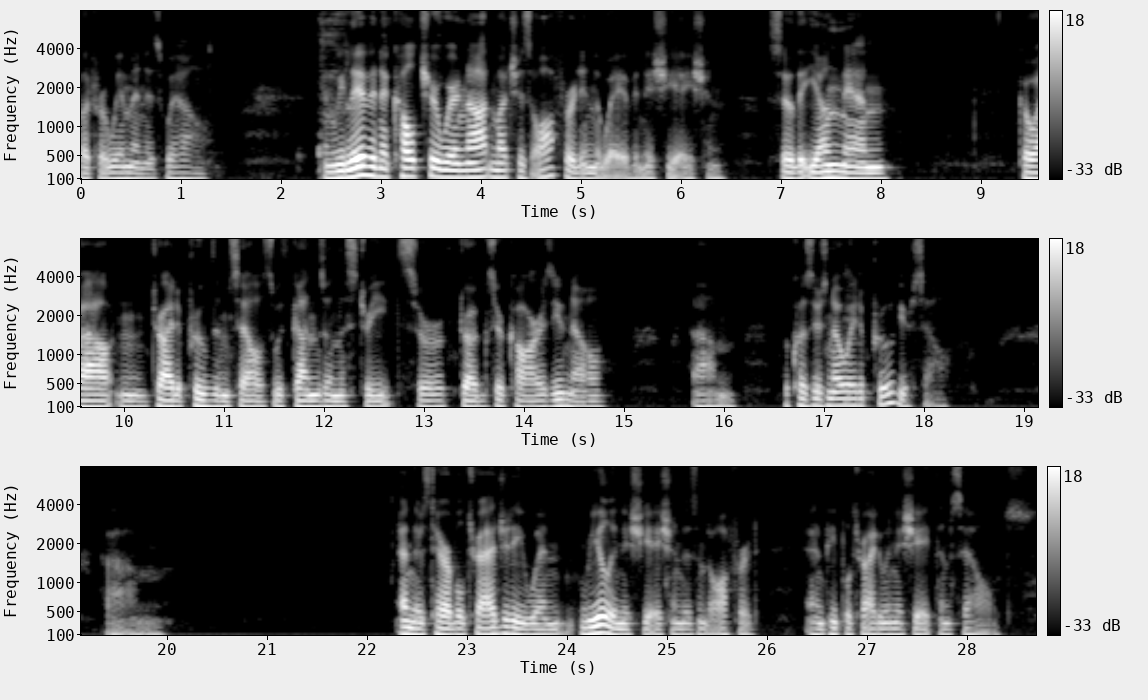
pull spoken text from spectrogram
but for women as well. And we live in a culture where not much is offered in the way of initiation, so that young men go out and try to prove themselves with guns on the streets or drugs or cars, you know, um, because there's no way to prove yourself. Um, and there's terrible tragedy when real initiation isn't offered and people try to initiate themselves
